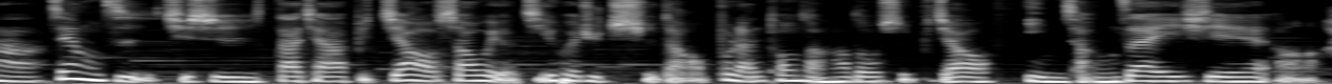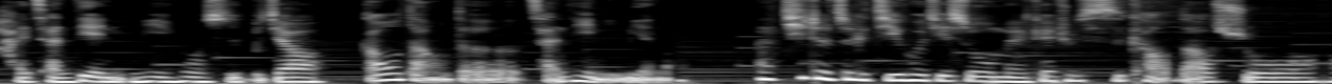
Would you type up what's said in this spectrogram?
那这样子其实大家比较稍微有机会去吃到，不然通常它都是比较隐藏在一些啊、海产店里面，或是比较高档的餐厅里面哦。那借着这个机会，其实我们也可以去思考到说。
